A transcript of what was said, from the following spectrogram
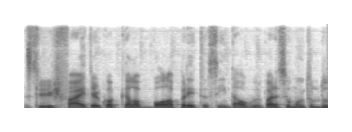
Street Fighter com aquela bola preta assim, tal. Me pareceu muito do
